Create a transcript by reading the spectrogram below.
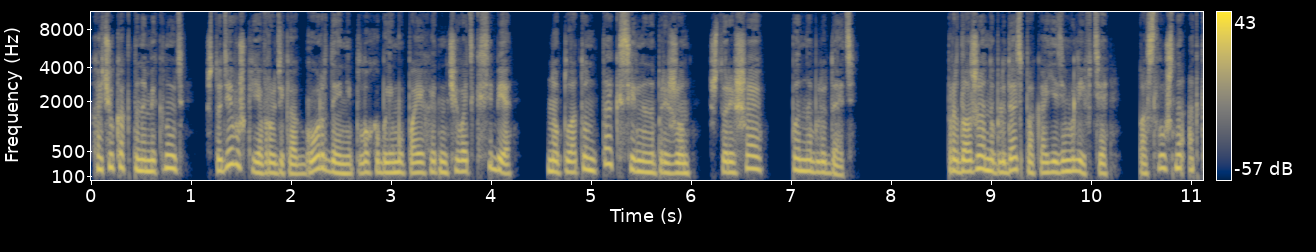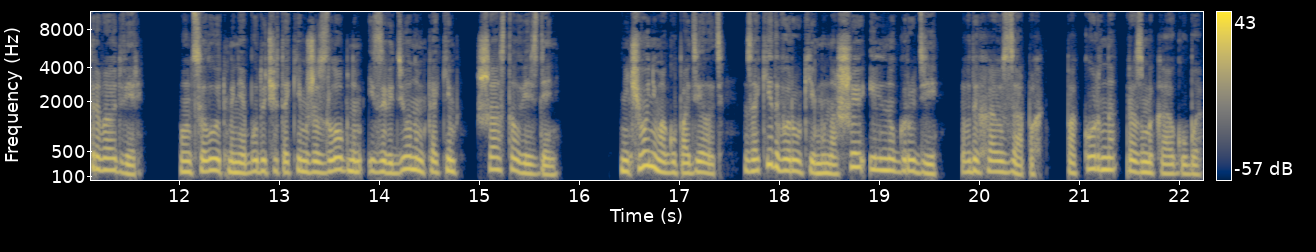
Хочу как-то намекнуть, что девушка я вроде как гордая, неплохо бы ему поехать ночевать к себе, но Платон так сильно напряжен, что решаю понаблюдать. Продолжаю наблюдать, пока едем в лифте. Послушно открываю дверь. Он целует меня, будучи таким же злобным и заведенным, каким шастал весь день. Ничего не могу поделать. Закидываю руки ему на шею или на груди, вдыхаю запах, покорно размыкаю губы.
